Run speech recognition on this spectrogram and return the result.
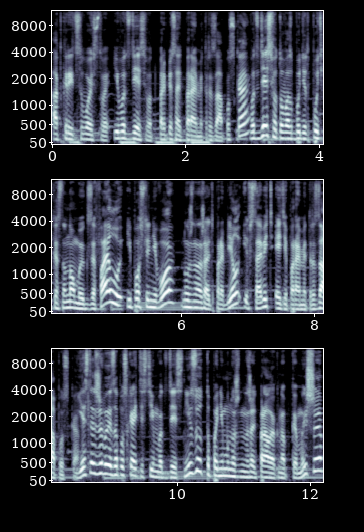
«Открыть свойства» и вот здесь вот прописать параметры запуска. Вот здесь вот у вас будет путь к основному exe файлу, и после него нужно нажать пробел и вставить эти параметры запуска. Если же вы запускаете Steam вот здесь снизу, то по нему нужно нажать правой кнопкой мыши,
